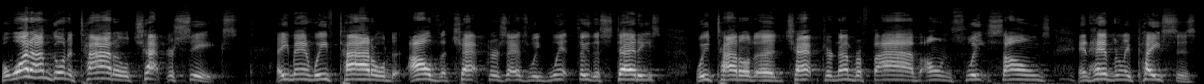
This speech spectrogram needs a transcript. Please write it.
But what I'm going to title chapter 6, amen, we've titled all the chapters as we've went through the studies. We titled uh, chapter number 5 on sweet songs and heavenly places.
